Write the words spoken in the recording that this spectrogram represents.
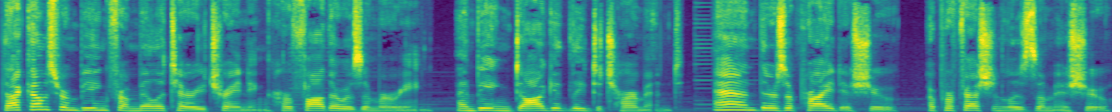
That comes from being from military training. Her father was a Marine, and being doggedly determined. And there's a pride issue, a professionalism issue.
